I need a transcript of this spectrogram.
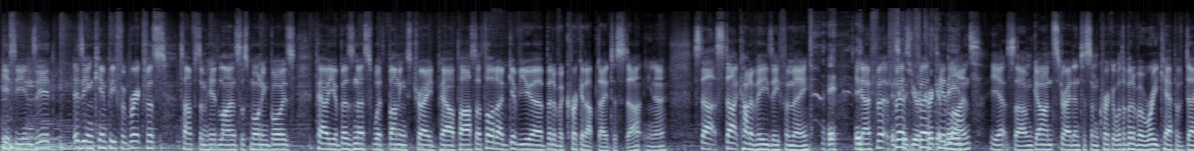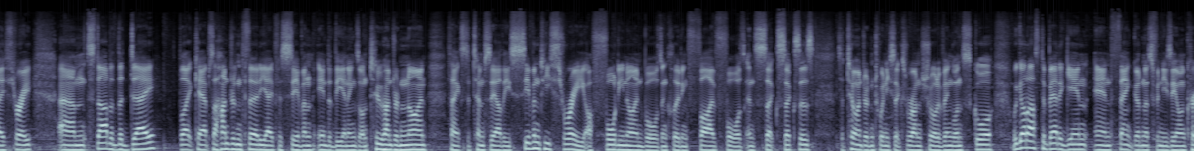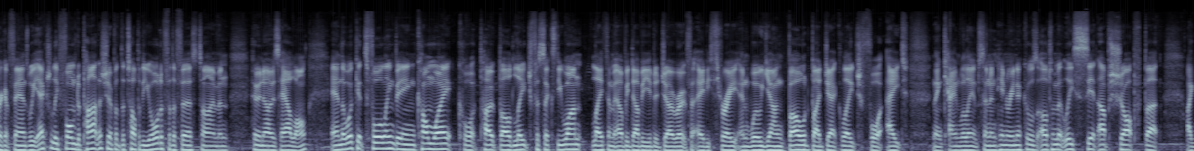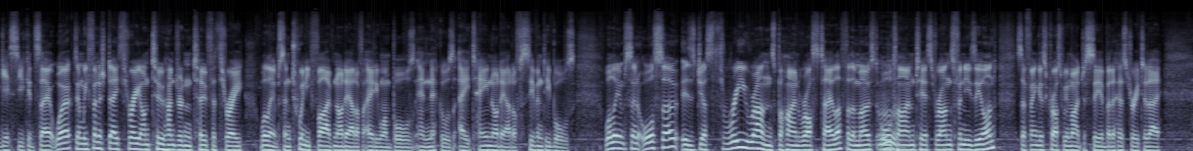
SENZ, Izzy and Kempy for breakfast. Time for some headlines this morning, boys. Power your business with Bunnings Trade Power Pass. I thought I'd give you a bit of a cricket update to start. You know, start start kind of easy for me. You know, f- first first cricket man. headlines. Yeah, so I'm going straight into some cricket with a bit of a recap of day three. Um, started the day. Black Caps 138 for 7, ended the innings on 209, thanks to Tim Southee's 73 off 49 balls, including 5 fours and 6 sixes. So 226 runs short of England's score. We got asked to bat again, and thank goodness for New Zealand cricket fans, we actually formed a partnership at the top of the order for the first time in who knows how long. And the wickets falling being Conway, caught Pope, bowled Leach for 61, Latham LBW to Joe Root for 83, and Will Young bowled by Jack Leach for 8. And then Kane Williamson and Henry Nicholls ultimately set up shop, but I guess you could say it worked. And we finished day three on 202 for 3. Williamson 25 not out of 81 balls, and Nicholls 18 not out of 70 balls. Williamson also is just three runs behind Ross Taylor for the most all time test runs for New Zealand. So fingers crossed we might just see a bit of history today.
